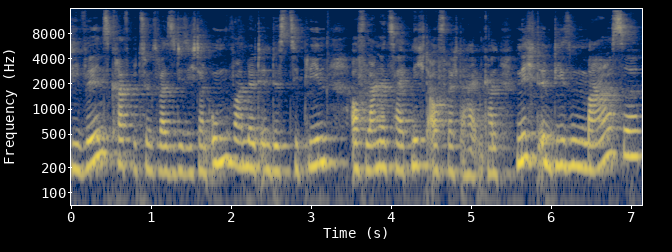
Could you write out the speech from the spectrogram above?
die Willenskraft beziehungsweise die sich dann umwandelt in Disziplin auf lange Zeit nicht aufrechterhalten kann. Nicht in diesem Maße,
